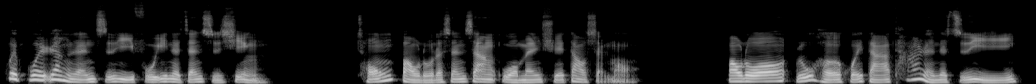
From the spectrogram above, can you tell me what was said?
会不会让人质疑福音的真实性？从保罗的身上，我们学到什么？保罗如何回答他人的质疑？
